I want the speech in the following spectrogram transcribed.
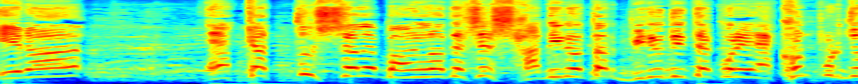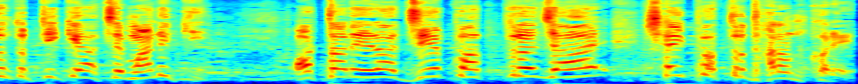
এরা একাত্তর সালে বাংলাদেশের স্বাধীনতার বিরোধিতা করে এখন পর্যন্ত টিকে আছে। মানে কি? অর্থাৎ এরা যে পাত্র যায়, সেই পাত্র ধারণ করে।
